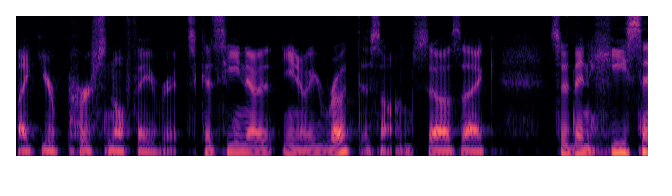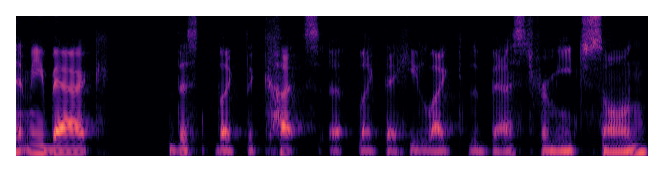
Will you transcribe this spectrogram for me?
Like your personal favorites cuz he know, you know, he wrote the song. So I was like so then he sent me back this like the cuts uh, like that he liked the best from each song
